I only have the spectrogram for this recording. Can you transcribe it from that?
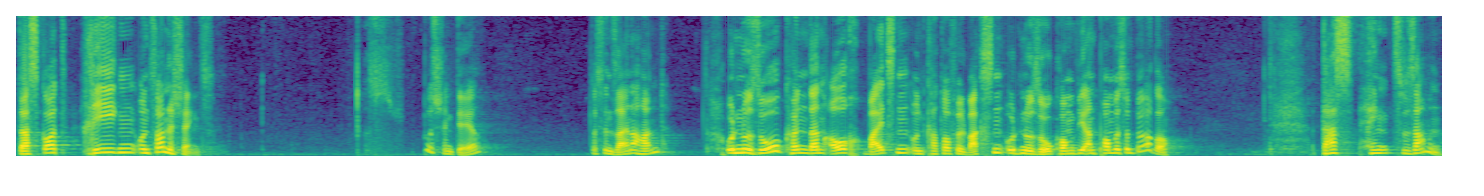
dass Gott Regen und Sonne schenkt. Das schenkt er, das ist in seiner Hand. Und nur so können dann auch Weizen und Kartoffel wachsen und nur so kommen wir an Pommes und Burger. Das hängt zusammen.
